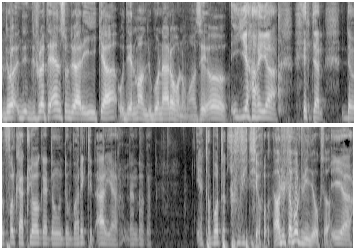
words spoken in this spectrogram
du, har- för att det är en som du är i Ica och det är en man, du går nära honom och han säger Åh. ja, ja. Den, den, folk har klagat, de, de var riktigt arga den dagen. Jag tar bort också video. Ja, du tar bort video också? ja.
